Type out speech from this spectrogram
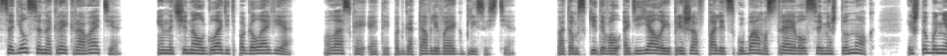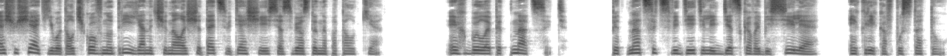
садился на край кровати и начинал гладить по голове, лаской этой подготавливая к близости. Потом скидывал одеяло и, прижав палец к губам, устраивался между ног, и чтобы не ощущать его толчков внутри, я начинала считать светящиеся звезды на потолке. Их было пятнадцать. Пятнадцать свидетелей детского бессилия и крика в пустоту.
